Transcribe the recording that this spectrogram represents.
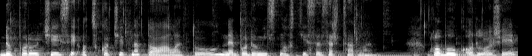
doporučuji si odskočit na toaletu nebo do místnosti se zrcadlem klobouk odložit,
